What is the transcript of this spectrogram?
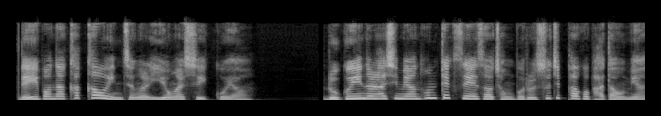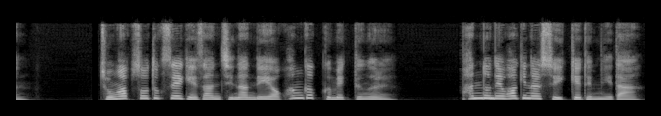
네이버나 카카오 인증을 이용할 수 있고요. 로그인을 하시면 홈택스에서 정보를 수집하고 받아오면 종합소득세 계산 지난 내역 환급 금액 등을 한눈에 확인할 수 있게 됩니다.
